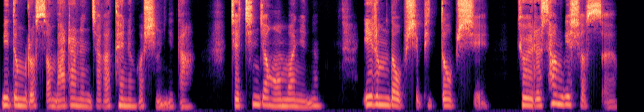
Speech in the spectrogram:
믿음으로써 말하는 자가 되는 것입니다. 제 친정 어머니는 이름도 없이 빛도 없이 교회를 섬기셨어요.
